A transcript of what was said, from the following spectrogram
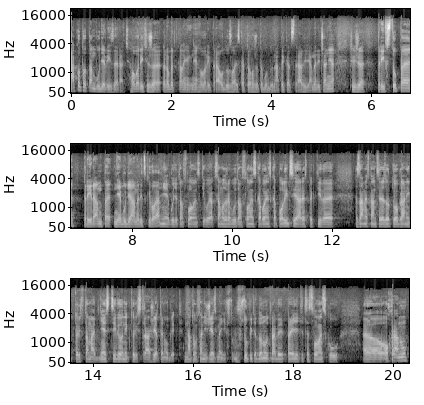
Ako to tam bude vyzerať? Hovoríte, že Robert Kalinek nehovorí pravdu z hľadiska toho, že to budú napríklad strážiť Američania. Čiže pri vstupe, pri rampe nebude americký vojak? Nie, bude tam slovenský vojak. Samozrejme, bude tam slovenská vojenská policia, respektíve zamestnanci rezortu obrany, ktorí sú tam aj dnes, civilní, ktorí strážia ten objekt. Na tom sa nič nezmení. Vstúpite donútra, prejdete cez slovenskú e, ochranu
